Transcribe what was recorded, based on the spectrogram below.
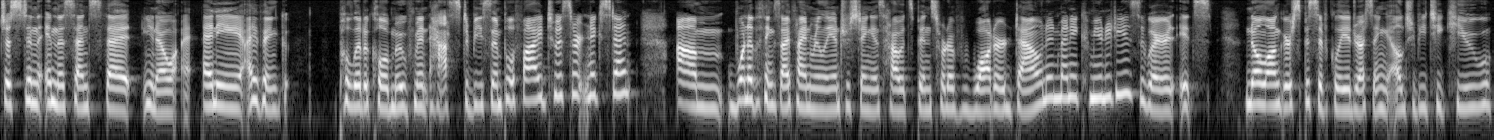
just in, in the sense that, you know, any, I think, political movement has to be simplified to a certain extent. Um, one of the things I find really interesting is how it's been sort of watered down in many communities, where it's no longer specifically addressing LGBTQ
